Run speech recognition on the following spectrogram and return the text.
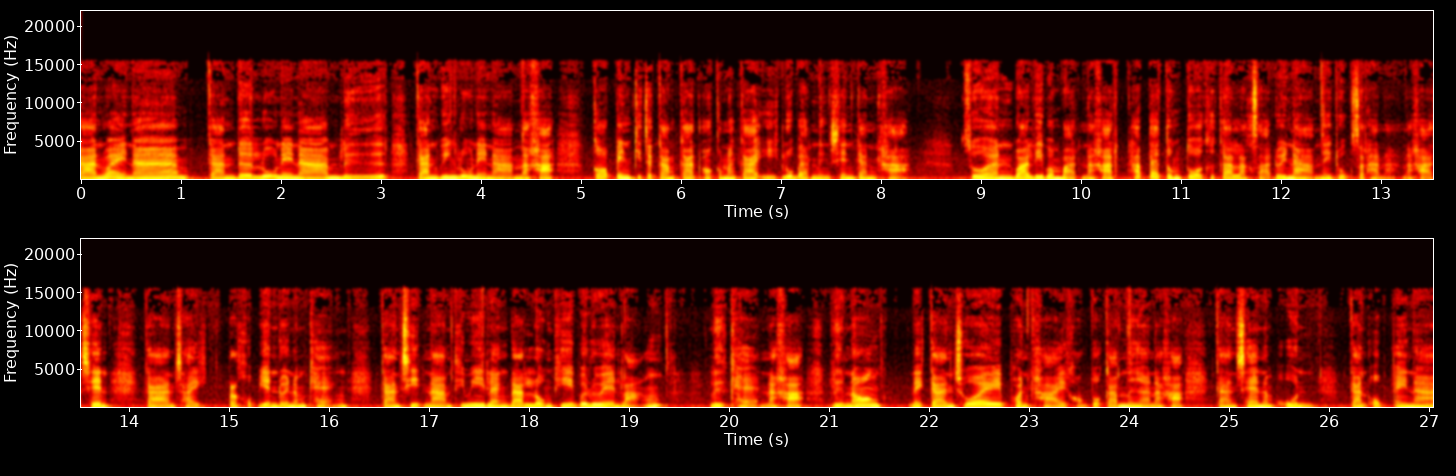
การว่ายน้ำการเดินลู่ในน้ำหรือการวิ่งลู่ในน้ำนะคะ ก็เป็นกิจกรรมการออกกำลังกายอีกรูปแบบหนึ่งเช่นกันค่ะ ส่วนวารีบำบัดนะคะ ถ้าแปลตรงตัวคือการรักษาด้วยน้ำในทุกสถานะนะคะ เช่น การใช้ประคบเย็นด้วยน้ำแข็ง การฉีดน้ำที่มีแรงดันลงที่บริเวณหลังหรือแขนนะคะ หรือน่องในการช่วยผ่อนคลายของตัวกล้ามเนื้อนะคะ การแช่น้ำอุ่น การอบไอ้น้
